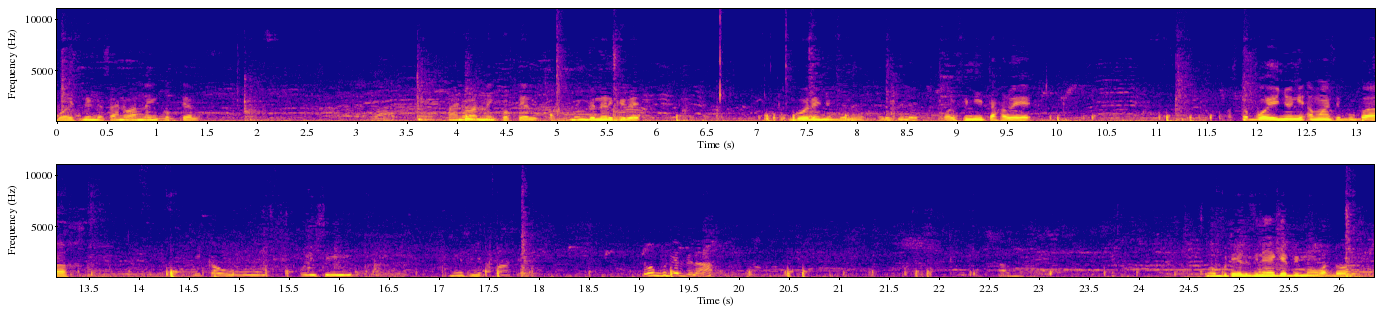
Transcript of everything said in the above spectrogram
booy si nga sànniwaat nañ cocktail waaw sànniwaat nañ cocktail ñu gën a reculer góone ñu gën a reculer xool fu ñuy taxawee parce que booy yi ñoo ngi avancé bu baax ci kaw policiers yi mais suñu avancé sama butéel bi la vinaigre bi boo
